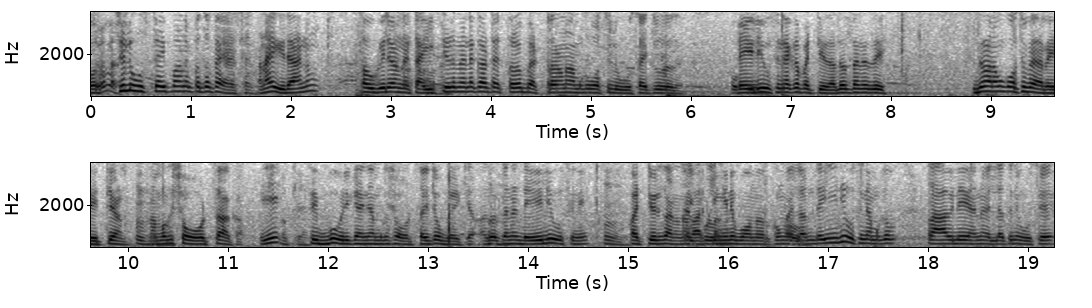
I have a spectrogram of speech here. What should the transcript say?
കുറച്ച് ലൂസ് ടൈപ്പാണ് ഇപ്പോഴത്തെ ഫാഷൻ അങ്ങനെ ഇടാനും സൗകര്യമാണ്. ടൈറ്റ് ഇടുന്നതിനെക്കാട്ടും എത്രയോ ബെറ്റർ ആണ് നമുക്ക് കുറച്ച് ലൂസ് ആയിട്ടുള്ളത്. ഡെയിലി യൂസിനൊക്കെ പറ്റിയത്. അതുപോലെ തന്നെ ഇത് പറയുമ്പോൾ കുറച്ച് വെറൈറ്റി ആണ്. നമുക്ക് ഷോർട്സ് ആക്കാം. ഈ സിബ് ഊരി കഴിഞ്ഞാൽ നമുക്ക് ഷോർട്സ് ആയിട്ട് ഉപയോഗിക്കാം. അതുപോലെ തന്നെ ഡെയിലി യൂസിന് പറ്റിയൊരു സാധനമാണ് വർക്കിങ്ങിന് പോകുന്നവർക്കും എല്ലാം ഡെയിലി യൂസിന് നമുക്ക് ട്രാവൽ ചെയ്യാനും എല്ലാത്തിനും യൂസ് ചെയ്യാൻ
